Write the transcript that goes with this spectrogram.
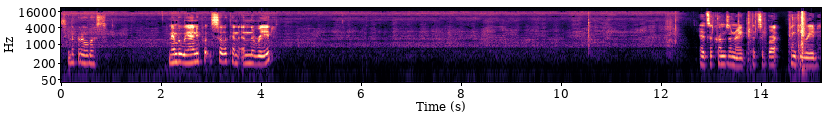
See look at all this. Remember we only put silicon in the red It's a crimson red. It's a bright pinky red.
